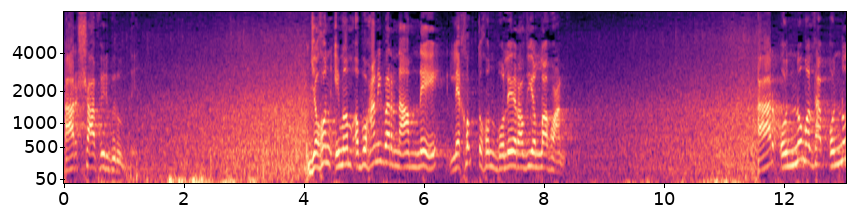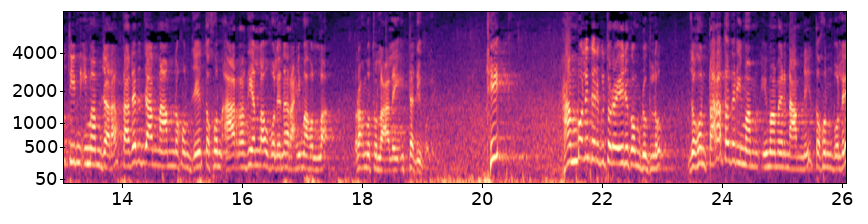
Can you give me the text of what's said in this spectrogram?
আর শাফির বিরুদ্ধে। যখন ইমাম আবু হানিফার নাম নে, লেখক তখন বলে রাজিয়াল্লাহ আন আর অন্য মাঝাব অন্য তিন ইমাম যারা, তাদের যার নাম যখন যে, তখন আর রাজি আল্লাহ বলে না, রাহিমাহুল্লাহ, রহমতুল্লাহ আলাই ইত্যাদি বলে। ঠিক হাম্বলিদের ভিতরে এইরকম ঢুকলো, যখন তারা তাদের ইমাম, ইমামের নাম নেই তখন বলে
